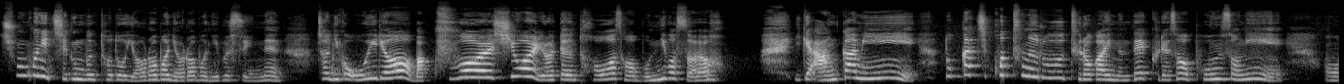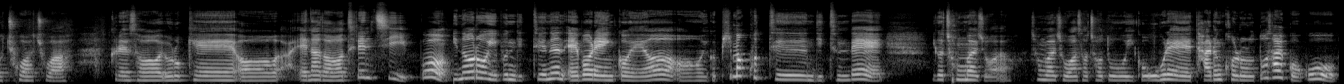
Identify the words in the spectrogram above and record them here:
충분히 지금부터도 여러 번 여러 번 입을 수 있는 전 이거 오히려 막 9월 10월 이럴 때는 더워서 못 입었어요. 이게 안감이 똑같이 코튼으로 들어가 있는데 그래서 보온성이 어, 좋아 좋아. 그래서 이렇게 어, 에나더 트렌치 입고 이너로 입은 니트는 에버레인 거예요. 어, 이거 피마 코튼 니트인데 이거 정말 좋아요. 정말 좋아서 저도 이거 올해 다른 컬러로 또 살 거고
